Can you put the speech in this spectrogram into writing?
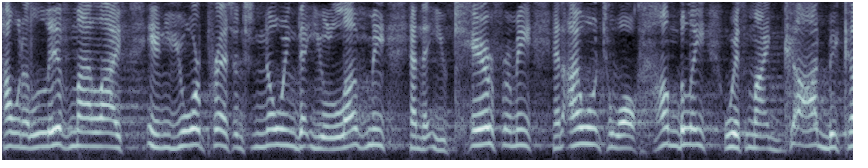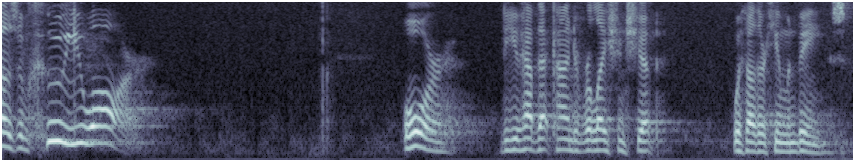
I want to live my life in your presence knowing that you love me and that you care for me and I want to walk humbly with my God because of who you are. Or do you have that kind of relationship with other human beings?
